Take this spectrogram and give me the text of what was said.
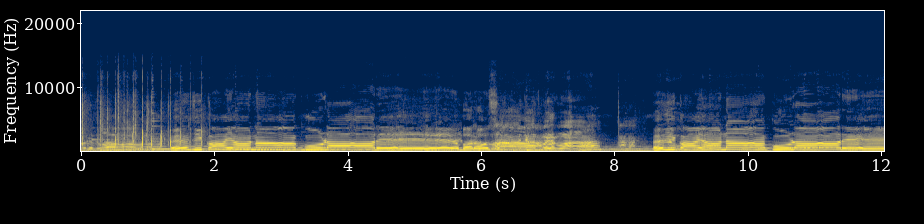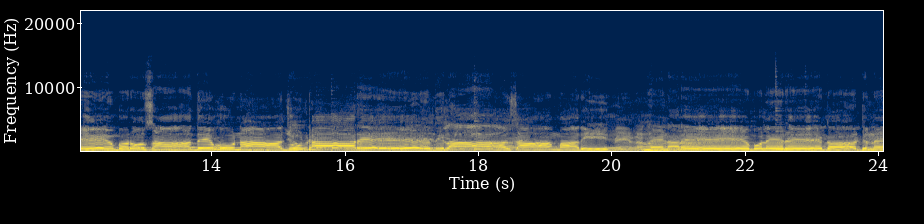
ગોરધન ભગત એ જી કાયાના કુડા રે ભરોસા. હા જી કાયાના કુડા રે ભરોસા દેહુના જૂઠા રે દિલાસા મારી. નૈના રે બોલે રે ગઢને.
